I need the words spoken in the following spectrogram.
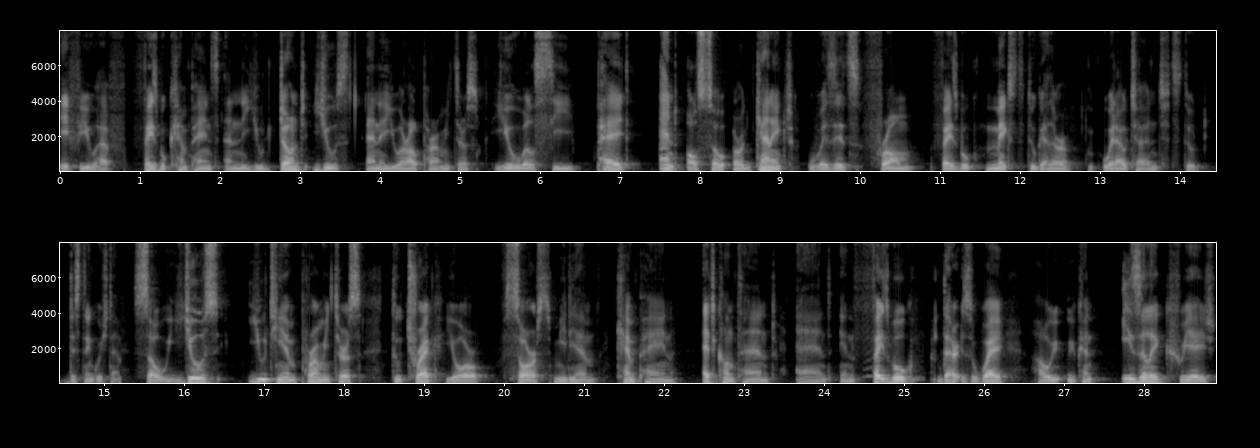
if you have Facebook campaigns and you don't use any URL parameters, you will see paid and also organic visits from Facebook mixed together without changes to distinguish them. So use UTM parameters to track your source, medium, campaign, ad content, and in Facebook there is a way how you can easily create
